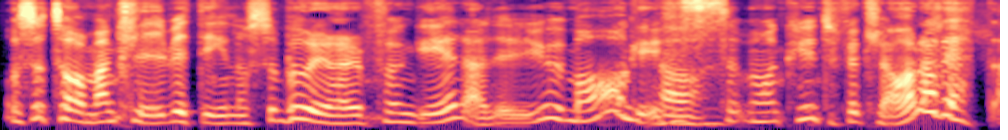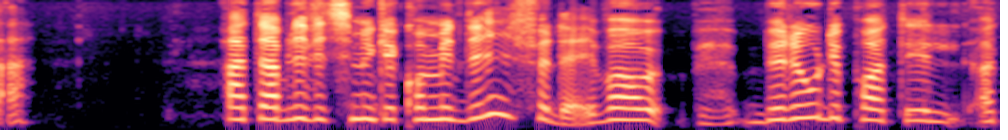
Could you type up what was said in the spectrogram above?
Och så tar man klivet in och så börjar det fungera. Det är ju magiskt. Man kan ju inte förklara detta. Att det har blivit så mycket komedi för dig, vad beror det på att, det, att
